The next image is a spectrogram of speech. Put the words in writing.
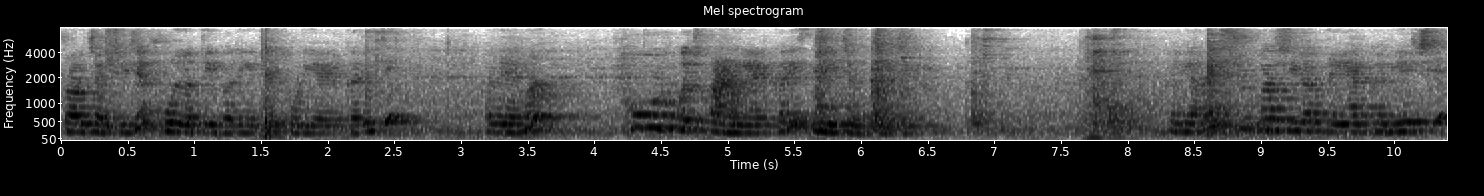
ત્રણ ચમચી છે, ફૂલ નથી ભરી એટલે થોડી એડ કરી હતી. અને એમાં થોડુંક જ પાણી એડ કરીશ, બે ચમચી છે અહીં આપણે શુગર સિરપ તૈયાર કરીએ છીએ,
